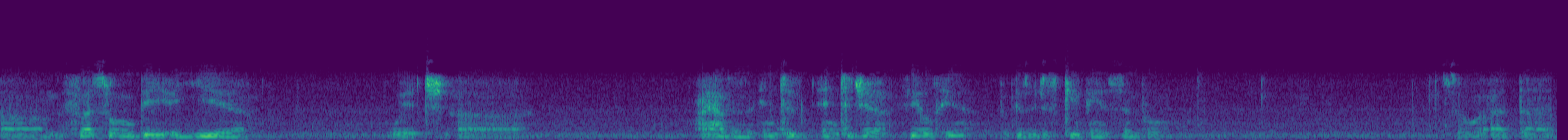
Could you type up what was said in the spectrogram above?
Um, the first one will be a year, which uh, I have an inter integer field here because we're just keeping it simple. So we'll add that.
